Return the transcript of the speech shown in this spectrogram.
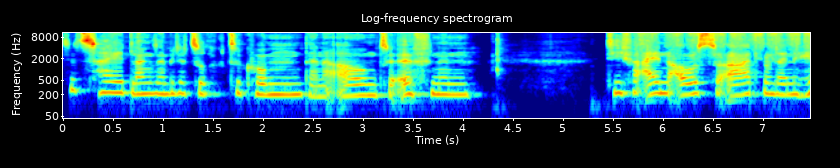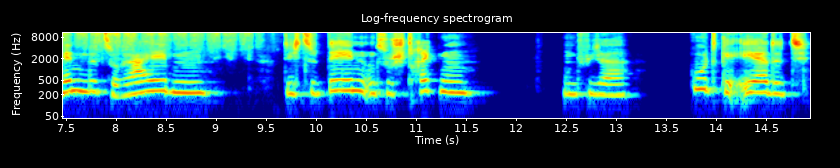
diese Zeit langsam wieder zurückzukommen, deine Augen zu öffnen, tiefer ein- und auszuatmen, deine Hände zu reiben, dich zu dehnen und zu strecken und wieder gut geerdet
